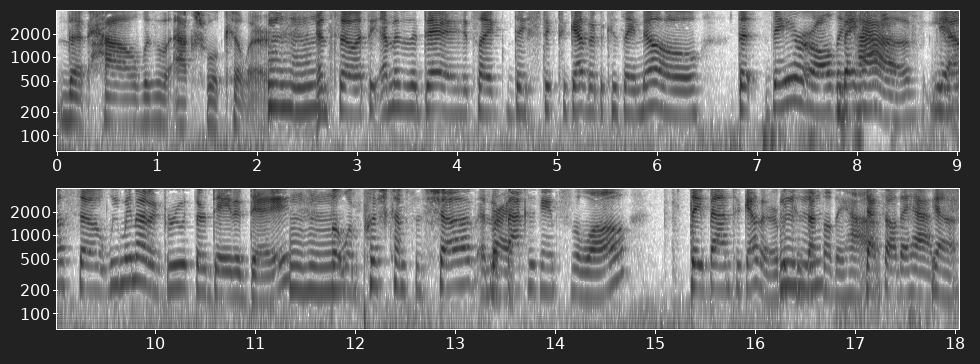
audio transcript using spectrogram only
that Hal was the actual killer, Mm-hmm. and so at the end of the day, it's like they stick together because they know that they are all they, They have. have, You yeah. Mm-hmm. know, so we may not agree with their day to day, but when push comes to shove and they're Right. back against the wall, they band together because that's all they have. Mm-hmm. That's all they have. Yeah,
